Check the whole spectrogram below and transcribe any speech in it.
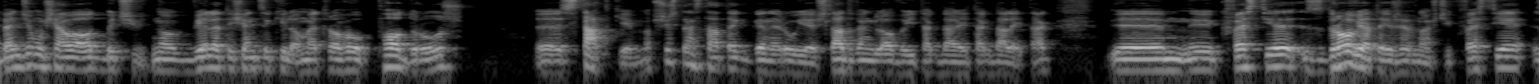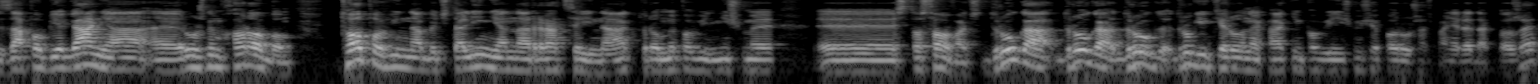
będzie musiała odbyć no, wiele tysięcy kilometrową podróż e, statkiem. No przecież ten statek generuje ślad węglowy i tak dalej, i tak dalej, tak? Y, Kwestie zdrowia tej żywności, kwestie zapobiegania e, różnym chorobom. To powinna być ta linia narracyjna, którą my powinniśmy e, stosować. Druga, druga, drug, drugi kierunek, na jakim powinniśmy się poruszać, panie redaktorze,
